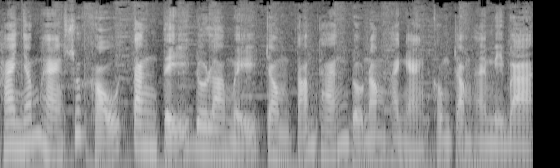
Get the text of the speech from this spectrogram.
Hai nhóm hàng xuất khẩu tăng tỷ đô la Mỹ trong 8 tháng đầu năm 2023.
